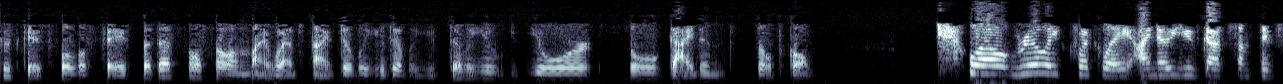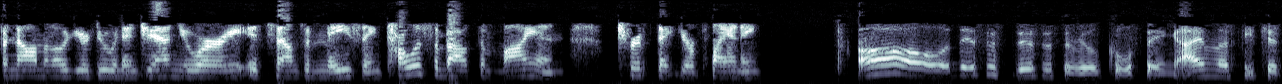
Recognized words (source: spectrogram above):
suitcase full of faith, but that's also on my website www.yoursoulguidance.com. Well, really quickly, I know you've got something phenomenal you're doing in January. It sounds amazing. Tell us about the Mayan trip that you're planning. Oh, this is this is a real cool thing. I'm a featured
